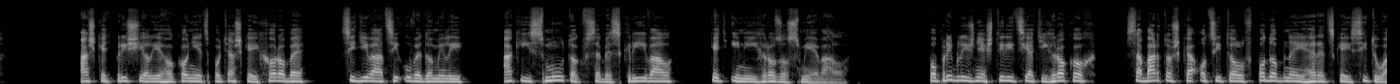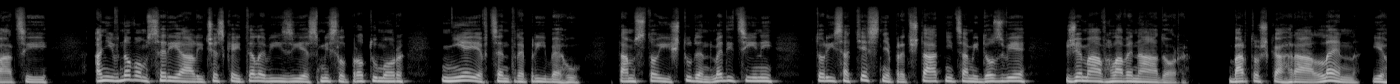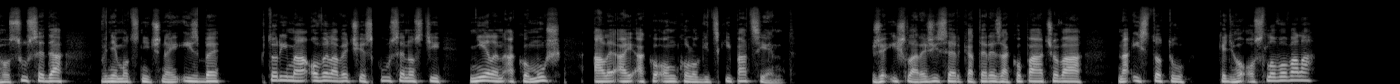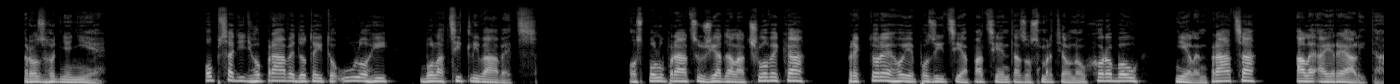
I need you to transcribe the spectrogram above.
Až keď prišiel jeho koniec po ťažkej chorobe, si diváci uvedomili, aký smútok v sebe skrýval, keď iných rozosmieval. Po približne 40 rokoch sa Bartoška ocitol v podobnej hereckej situácii, ani v novom seriáli Českej televízie Smysl pro tumor nie je v centre príbehu. Tam stojí študent medicíny, ktorý sa tesne pred štátnicami dozvie, že má v hlave nádor. Bartoška hrá len jeho suseda v nemocničnej izbe, ktorý má oveľa väčšie skúsenosti nielen ako muž, ale aj ako onkologický pacient. Že išla režisérka Teresa Kopáčová na istotu, keď ho oslovovala? Rozhodne nie. Obsadiť ho práve do tejto úlohy bola citlivá vec. O spoluprácu žiadala človeka, pre ktorého je pozícia pacienta so smrteľnou chorobou nielen práca, ale aj realita.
